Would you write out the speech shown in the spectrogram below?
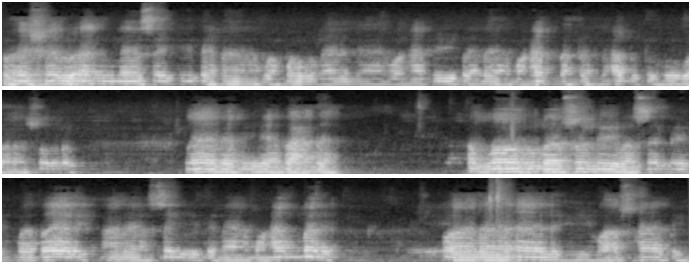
وأشهد أن سيدنا ومولانا وحبيبنا محمدا عبده ورسوله. لا نبي بعده. اللهم صل وسلم وبارك على سيدنا محمد وعلى آله وأصحابه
